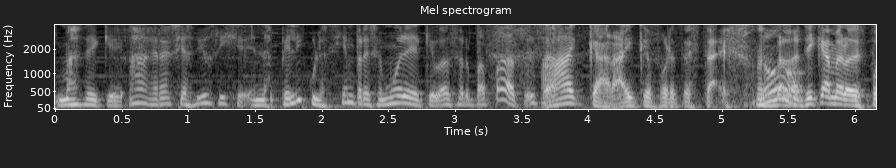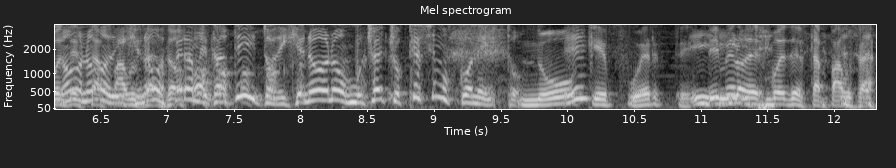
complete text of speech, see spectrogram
Más de que, ah, gracias Dios, dije, en las películas siempre se muere el que va a ser papá. Ay, caray, qué fuerte está eso. No, platícamelo después de esta no, Dije, no, espérame tantito. Dije, no, no, muchachos, ¿qué hacemos con esto? No, ¿Eh? qué fuerte. Dímelo después de esta pausa.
